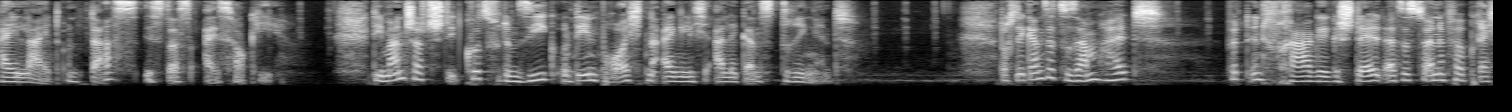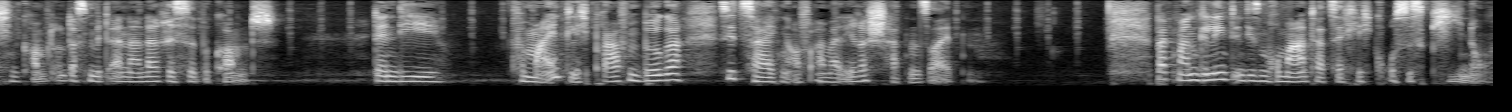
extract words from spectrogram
Highlight und das ist das Eishockey. Die Mannschaft steht kurz vor dem Sieg und den bräuchten eigentlich alle ganz dringend. Doch der ganze Zusammenhalt wird in Frage gestellt, als es zu einem Verbrechen kommt und das Miteinander Risse bekommt. Denn die vermeintlich braven Bürger, sie zeigen auf einmal ihre Schattenseiten. Backmann gelingt in diesem Roman tatsächlich großes Kino.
